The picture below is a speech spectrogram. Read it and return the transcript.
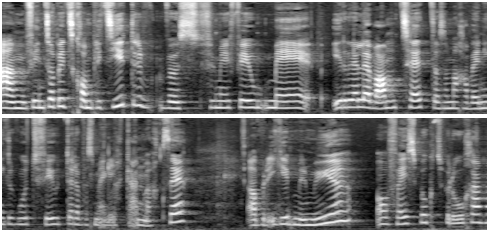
Ähm, ich finde es auch ein bisschen komplizierter, weil es für mich viel mehr Irrelevanz hat. Also man kann weniger gut filtern, was man eigentlich gerne möchte. Aber ich gebe mir Mühe, auch Facebook zu brauchen.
